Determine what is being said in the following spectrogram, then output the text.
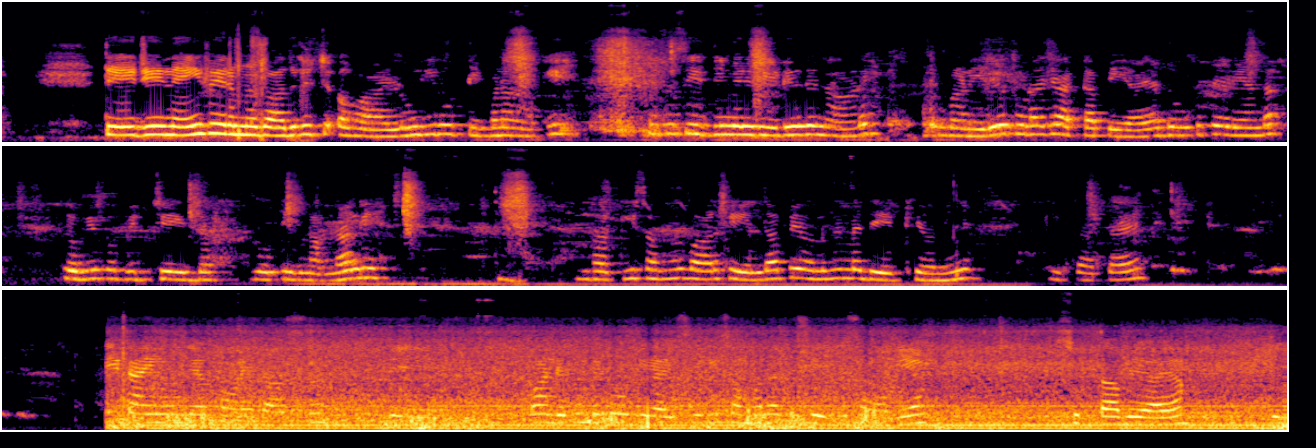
ਤੇ ਜੇ ਨਹੀਂ, ਫਿਰ ਮੈਂ ਬਾਅਦ ਵਿੱਚ ਉਬਾਲ ਲੂੰਗੀ ਰੋਟੀ ਬਣਾ ਕੇ। ਤੇ ਤੁਸੀਂ ਇੱਦੀ ਮੇਰੀ ਵੀਡੀਓ ਦੇ ਨਾਲ ਬਣੇ ਰਹੋ ਥੋੜਾ ਜਿਹਾ ਆਟਾ ਪਿਆ ਆ ਦੋ ਕੁ ਪੇੜਿਆਂ ਦਾ, ਤੇ ਉਹ ਵੀ ਆਪਾਂ ਵਿੱਚੇ ਇਦਾਂ ਰੋਟੀ ਬਣਾ ਲਾਂਗੇ। ਬਾਕੀ ਸਾਨੂੰ ਬਾਹਰ ਖੇਲਦਾ ਪਿਆ, ਉਹਨੂੰ ਵੀ ਮੈਂ ਦੇਖ ਕੇ ਆਉਣੀ ਆ। ਕੀ ਕਰਦਾ ਹੈ? ਟਾਈਮ ਹੋ ਗਿਆ ਪੌਣੇ 10 ਤੇ ਭਾਂਡੇ ਭੁੰਡੇ ਧੋ ਕੇ ਆਈ ਸੀਗੀ ਸਮਰ ਦਾ ਛੇਤੀ ਸੌ ਗਿਆ। ਸੁੱਤਾ ਪਿਆ ਆ ਤੇ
